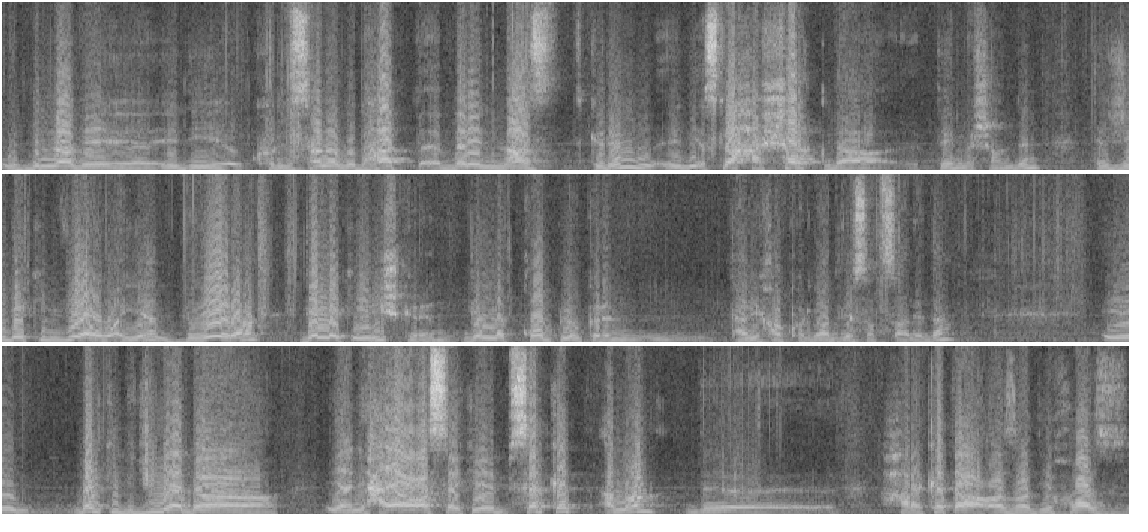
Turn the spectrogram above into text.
وتبنا ايدي كردستان قد هات بري الناس تكرن ايدي اصلاح الشرق دا تيمشاندن تجديدك في اوعية بغيرة قال لك إيريش كرن قال لك كومبلو كرن تاريخ كردات سالة دا إيه بلكي بيجينا دا يعني حياة أصلا بسركت أما حركتها آزادي خواز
